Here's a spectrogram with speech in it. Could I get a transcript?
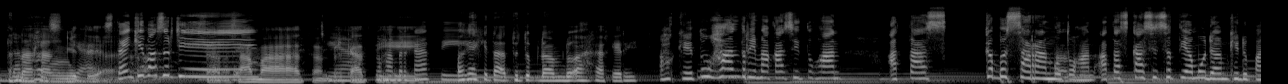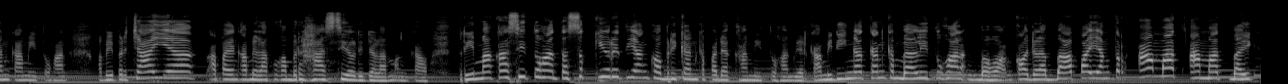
dan tenang peace. gitu Yes. ya. Thank you Pastor J. Sama-sama Tuhan Ya, berkati. Tuhan berkati. Oke kita tutup dalam doa akhiri. Oke Tuhan terima kasih Tuhan atas kebesaranmu Amin. Tuhan, atas kasih setiamu dalam kehidupan kami Tuhan. Kami percaya apa yang kami lakukan berhasil di dalam Engkau. Terima kasih Tuhan atas security yang Kau berikan kepada kami Tuhan. Biar kami diingatkan kembali Tuhan bahwa Engkau adalah Bapa yang teramat-amat baik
